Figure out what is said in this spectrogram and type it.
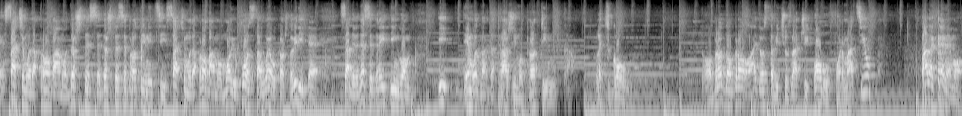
E sad ćemo da probamo, držite se, držite se protivnici, sad ćemo da probamo moju postavu, evo kao što vidite, sa 90 ratingom i idemo odmah da tražimo protivnika. Let's go! Dobro, dobro, ajde ostavit ću znači ovu formaciju. Pa da krenemo.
